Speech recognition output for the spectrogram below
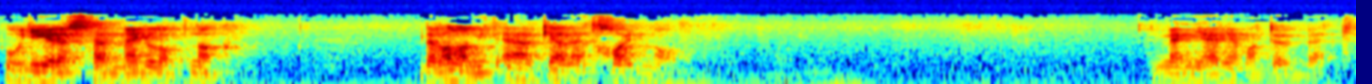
úgy éreztem, meglopnak, de valamit el kellett hagynom, hogy megnyerjem a többet.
